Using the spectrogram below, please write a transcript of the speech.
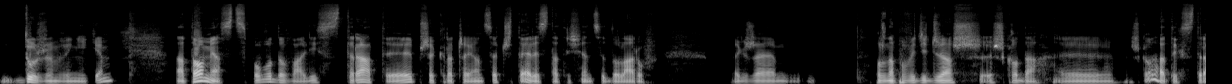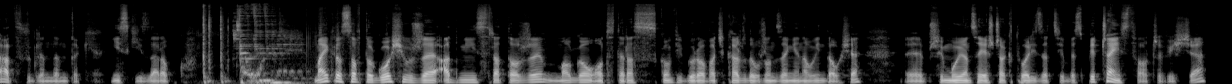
dużym wynikiem. Natomiast spowodowali straty przekraczające 400 tysięcy dolarów. Także można powiedzieć, że aż szkoda, e, szkoda tych strat względem takich niskich zarobków. Microsoft ogłosił, że administratorzy mogą od teraz skonfigurować każde urządzenie na Windowsie, e, przyjmujące jeszcze aktualizację bezpieczeństwa oczywiście,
